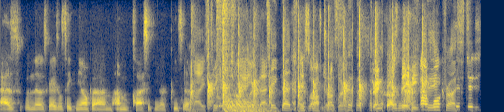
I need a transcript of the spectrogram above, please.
As when those guys will take me out, but I'm I'm classic New York pizza. Nice. Take that, Trunkler. Take that, Piss off, Yes. Trunkler. Thin crust, baby. Uh, Thin well, crust. It, it,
